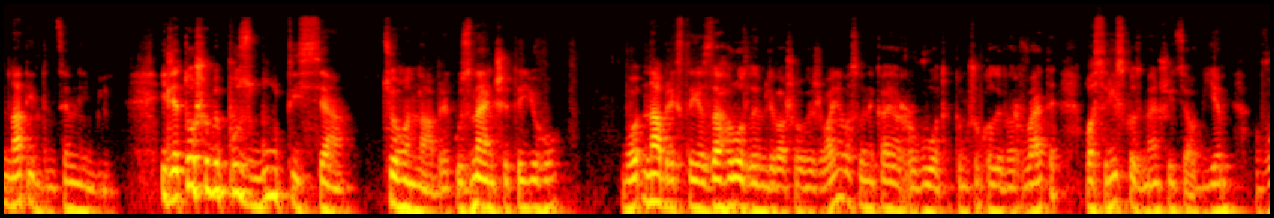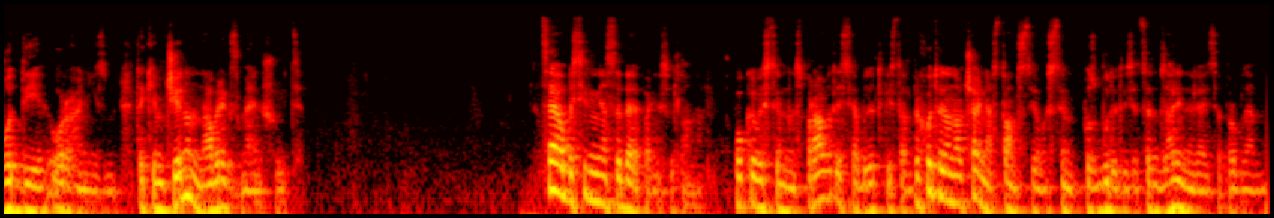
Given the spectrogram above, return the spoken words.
надінтенсивний біль. І для того, щоб позбутися цього набряку, зменшити його, бо набрік стає загрозливим для вашого виживання, у вас виникає рвота, тому що коли ви рвете, у вас різко зменшується об'єм води в організмі. Таким чином набрік зменшується. Це обесцінення себе, пані Світлана. Поки ви з цим не справитеся, буде такий стан. Приходьте на навчання, там з цим, з цим позбудетеся. Це взагалі не є проблемою.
